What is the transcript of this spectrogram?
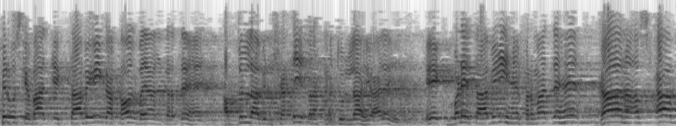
फिर उसके बाद एक ताबी का कौल बयान करते हैं। अब्दुल्ला बिन शकीक अलैहि। एक बड़े ताबी हैं, फरमाते हैं, कान असहाब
